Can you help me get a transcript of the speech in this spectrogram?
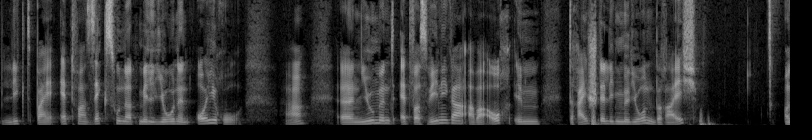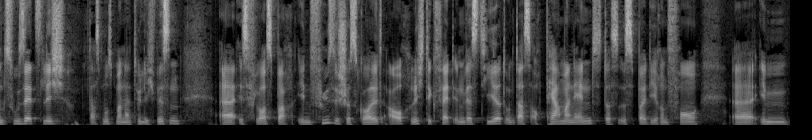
liegt bei etwa 600 Millionen Euro. Ja, äh, Newman etwas weniger, aber auch im dreistelligen Millionenbereich. Und zusätzlich, das muss man natürlich wissen, äh, ist Flossbach in physisches Gold auch richtig fett investiert und das auch permanent. Das ist bei deren Fonds äh, im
